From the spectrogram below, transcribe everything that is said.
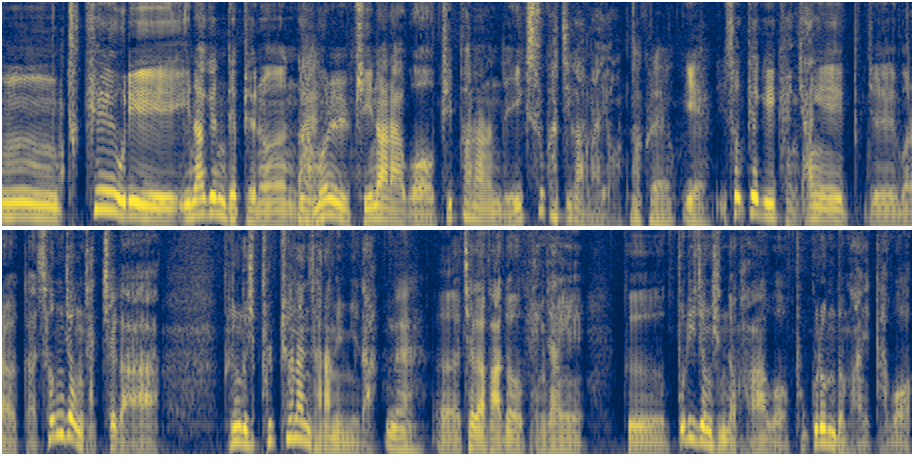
음, 특히 우리 이낙연 대표는 네. 남을 비난하고 비판하는데 익숙하지가 않아요. 아 그래요? 예. 이 성격이 굉장히 이제 뭐랄까 성정 자체가 그런 것이 불편한 사람입니다. 네. 어, 제가 봐도 굉장히 그 뿌리 정신도 강하고 부끄러움도 많이 타고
